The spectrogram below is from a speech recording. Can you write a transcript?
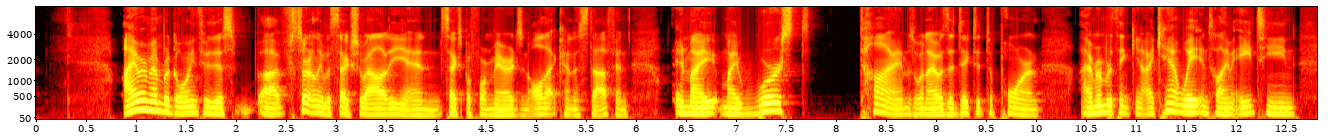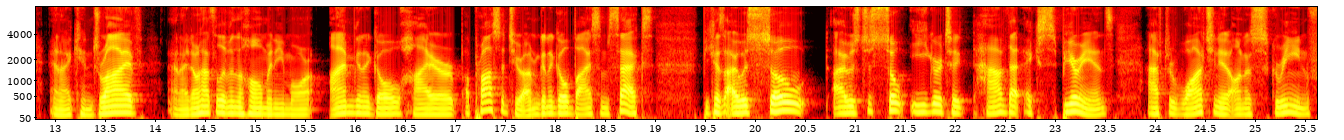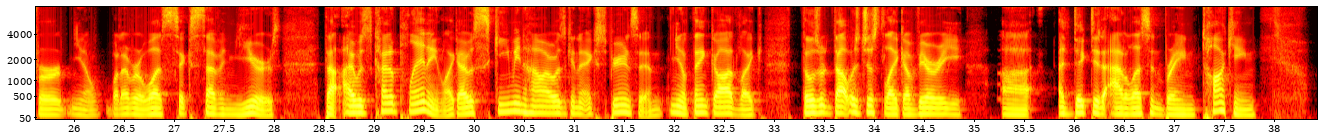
I remember going through this, uh, certainly with sexuality and sex before marriage and all that kind of stuff. And in my my worst times when I was addicted to porn, I remember thinking, I can't wait until I'm 18 and I can drive and I don't have to live in the home anymore. I'm going to go hire a prostitute. I'm going to go buy some sex because I was so I was just so eager to have that experience after watching it on a screen for, you know, whatever it was, 6 7 years that I was kind of planning, like I was scheming how I was going to experience it. And you know, thank God like those were that was just like a very uh, addicted adolescent brain talking.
